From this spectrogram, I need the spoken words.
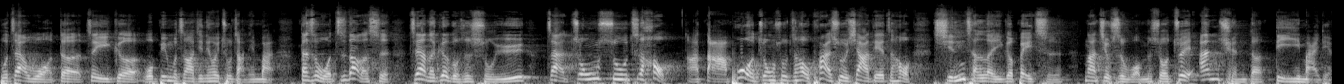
不在我的这一个，我并不知道今天会出涨停板，但是我知道的是，这样的个股是属于在中枢之后啊，打破中枢之后快速下跌之后形成了一个背驰，那就是我们说最安全的第一买点。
